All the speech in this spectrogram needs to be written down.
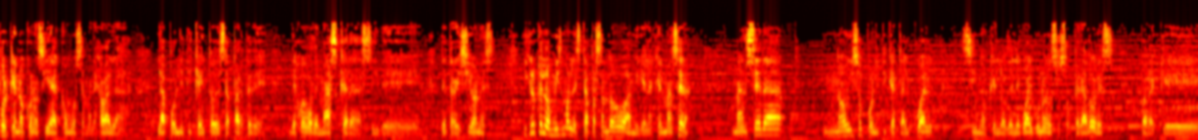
porque no conocía cómo se manejaba la, política y toda esa parte de, juego de máscaras y de, de, traiciones. Y creo que lo mismo le está pasando a Miguel Ángel Mancera. Mancera no hizo política tal cual sino que lo delegó a alguno de sus operadores para que,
